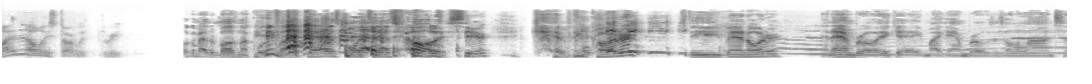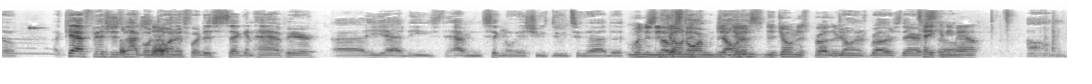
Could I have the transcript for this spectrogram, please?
Why does it always start with three? Welcome back to the Balls In Our Court Podcast. Cortez Paul is here. Kevin Carter, Steve Vanorder, and Ambroise, aka Mike Ambroise, is on the line. So uh, Catfish is not going to join us for this second half here. Uh, he had he's having signal issues due to uh, the One of the snowstorm. Jonas, Jonas, the Jonas brothers Jonas brothers there taking so, him out. Um,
